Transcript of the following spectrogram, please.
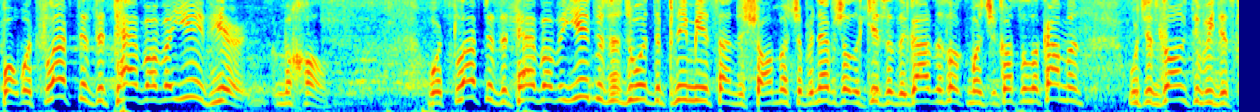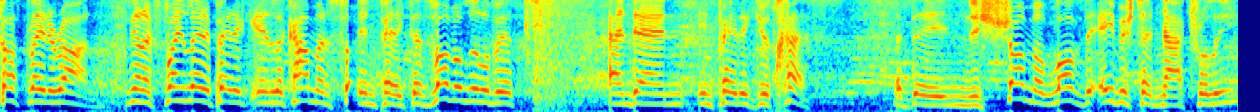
But what's left is the Tav of a Yid here, Michal. What's left is the tev of a yid, which is do with the pnimius and the shama, shabenefesh the kiss of the godless which is going to be discussed later on. He's going to explain later in lekaman in Perik Tezvav a little bit, and then in Perik Yutches that uh, the neshama loves the Eibushter naturally,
